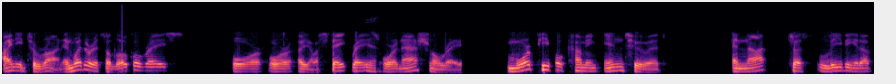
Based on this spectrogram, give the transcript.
I need to run. And whether it's a local race or or a, you know, a state race yeah. or a national race, more people coming into it and not just leaving it up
